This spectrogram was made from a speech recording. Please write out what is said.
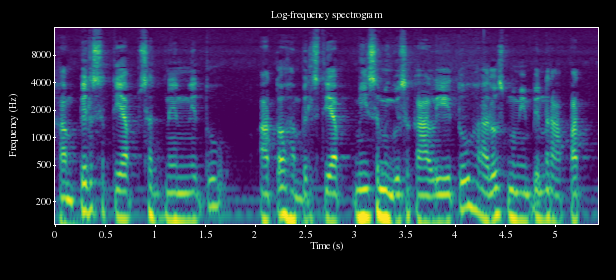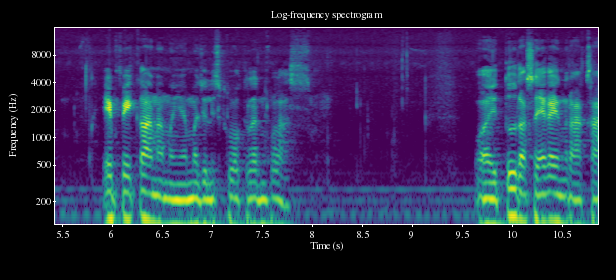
hampir setiap senin itu atau hampir setiap mi seminggu sekali itu harus memimpin rapat EPK namanya majelis perwakilan kelas. Wah itu rasanya kayak neraka.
